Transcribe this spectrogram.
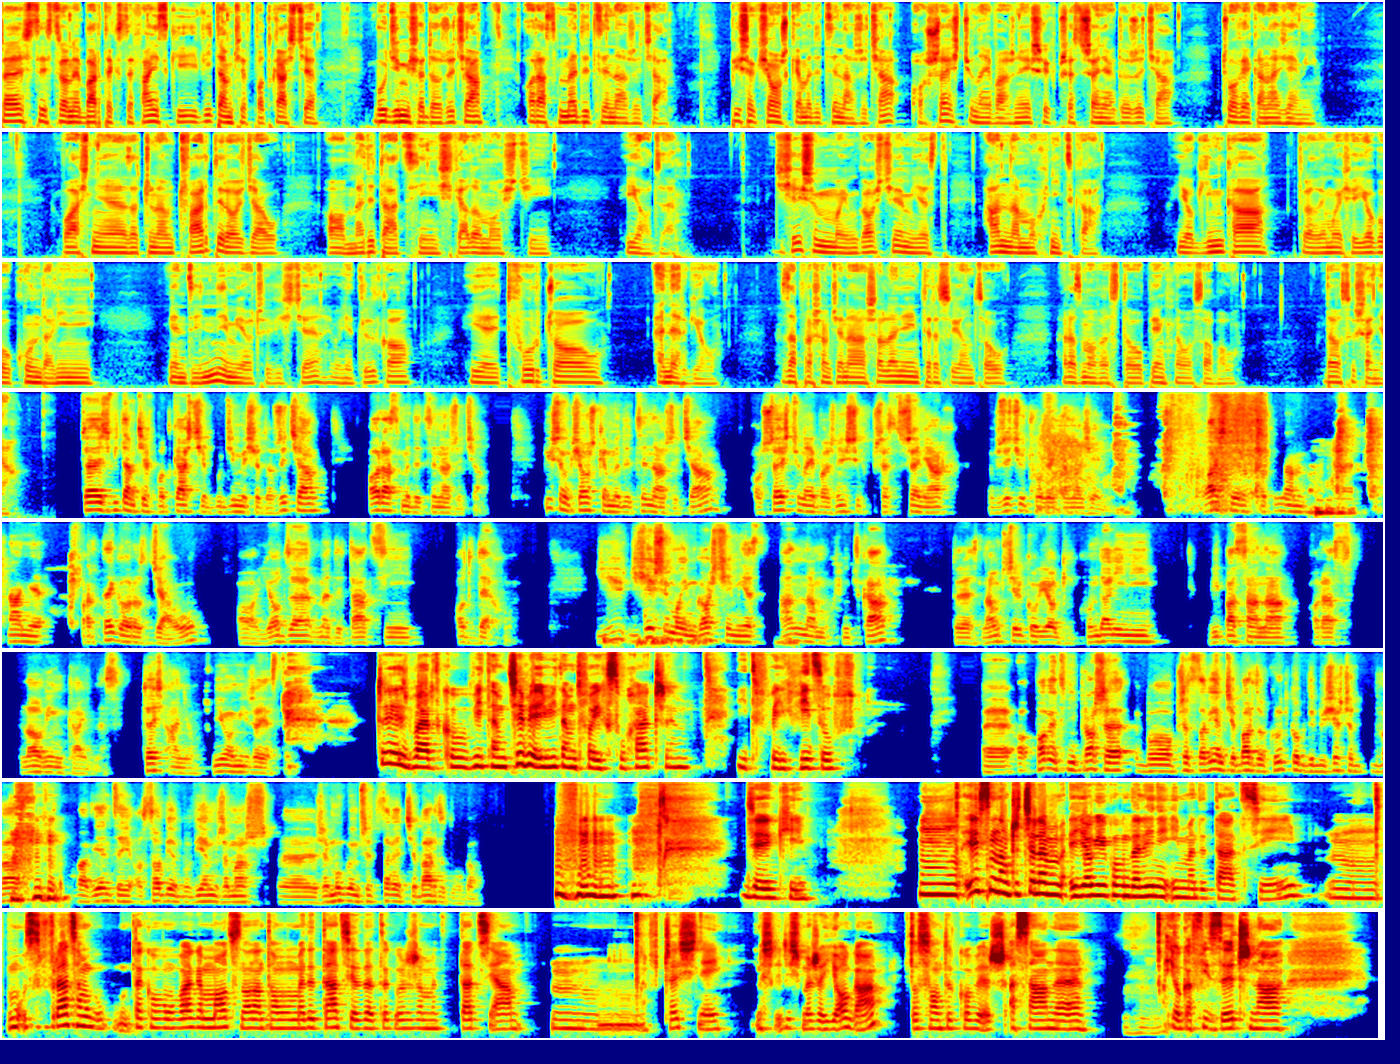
Cześć, z tej strony Bartek Stefański i witam Cię w podcaście Budzimy się do życia oraz Medycyna życia. Piszę książkę Medycyna życia o sześciu najważniejszych przestrzeniach do życia człowieka na Ziemi. Właśnie zaczynam czwarty rozdział o medytacji, świadomości i jodze. Dzisiejszym moim gościem jest Anna Mochnicka, joginka, która zajmuje się jogą kundalini między innymi oczywiście, nie tylko, jej twórczą energią. Zapraszam Cię na szalenie interesującą rozmowę z tą piękną osobą. Do usłyszenia. Cześć, witam Cię w podcaście Budzimy się do życia oraz Medycyna życia. Piszę książkę Medycyna życia o sześciu najważniejszych przestrzeniach w życiu człowieka na Ziemi. Właśnie rozpoczynam e, czytanie czwartego rozdziału, o jodze, medytacji, oddechu. Dzisiejszym moim gościem jest Anna Muchnicka, która jest nauczycielką jogi Kundalini, Vipassana oraz Loving Kindness. Cześć Aniu, miło mi, że jesteś. Cześć Bartku, witam Ciebie i witam Twoich słuchaczy i Twoich widzów. E, o, powiedz mi proszę, bo przedstawiłem Cię bardzo krótko, gdybyś jeszcze dwa, dwa więcej o sobie, bo wiem, że masz, e, że mógłbym przedstawiać Cię bardzo długo. Dzięki. Mm, jestem nauczycielem jogi kundalini i medytacji. Mm, zwracam taką uwagę mocno na tą medytację, dlatego że medytacja mm, wcześniej myśleliśmy, że yoga to są tylko, wiesz, asany, Mhm. Yoga fizyczna.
